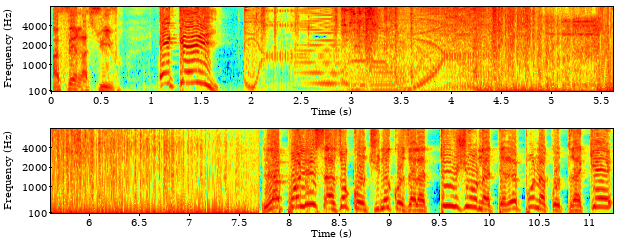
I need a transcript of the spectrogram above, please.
Affaire à suivre. Ekeyi! La police azo continuer kozala toujours na terrain mpo na kotrake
